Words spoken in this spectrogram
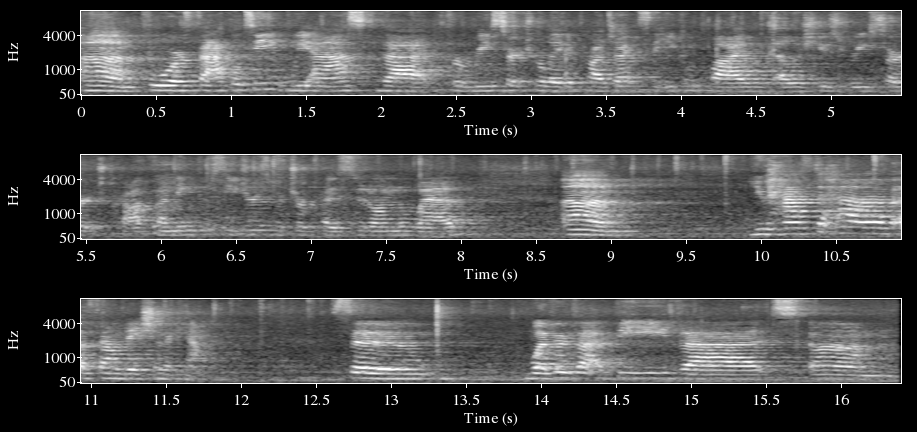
Um, for faculty, we ask that for research-related projects that you comply with LSU's research crowdfunding procedures, which are posted on the web. Um, you have to have a foundation account. So whether that be that um,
